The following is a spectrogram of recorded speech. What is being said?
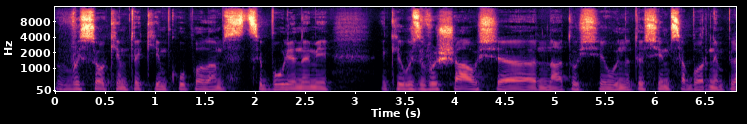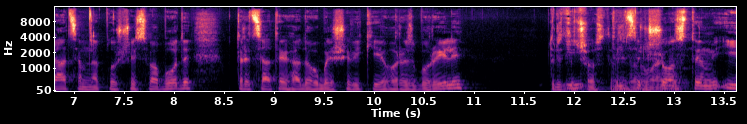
высокім такім купалам з цыбулінамі які узвышаўся над усіў над усім саборным пляцам над плошчай свабоды. У 30-х гадах бальшавікі яго разбурылі. 36 36 і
